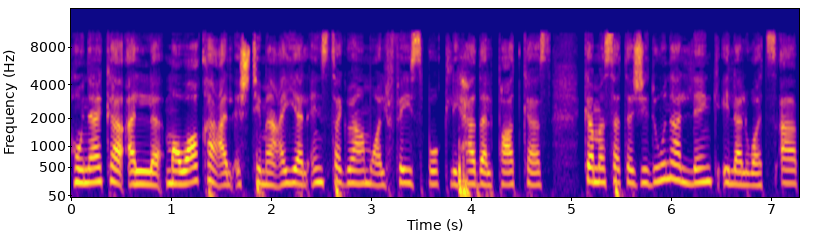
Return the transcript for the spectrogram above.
هناك المواقع الاجتماعية الإنستغرام والفيسبوك لهذا البودكاست. كما ستجدون اللينك إلى الواتساب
